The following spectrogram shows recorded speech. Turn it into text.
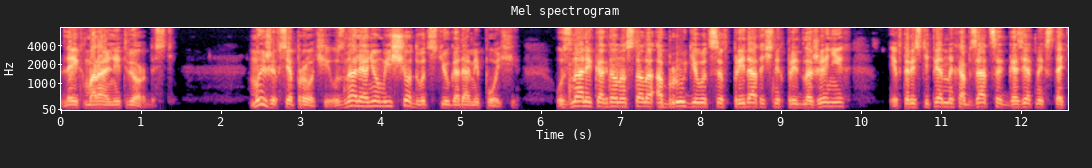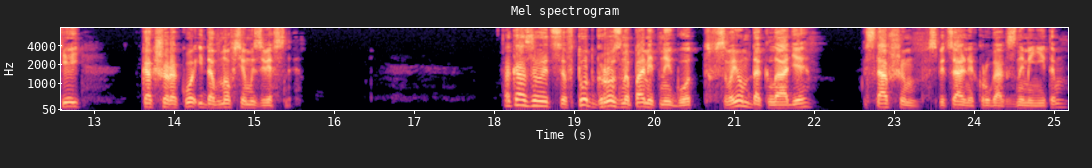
для их моральной твердости. Мы же, все прочие, узнали о нем еще двадцатью годами позже, узнали, когда оно стало обругиваться в придаточных предложениях и второстепенных абзацах газетных статей, как широко и давно всем известно. Оказывается, в тот грозно-памятный год в своем докладе, ставшем в специальных кругах знаменитым,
